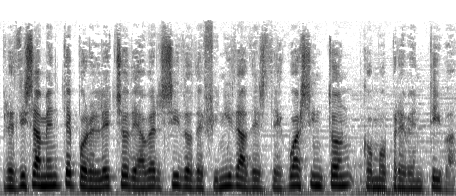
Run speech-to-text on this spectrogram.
precisamente por el hecho de haber sido definida desde Washington como preventiva.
